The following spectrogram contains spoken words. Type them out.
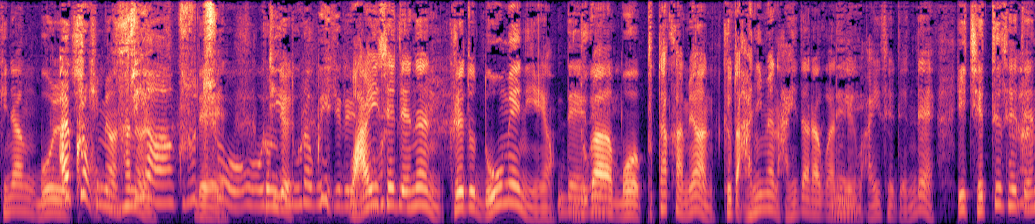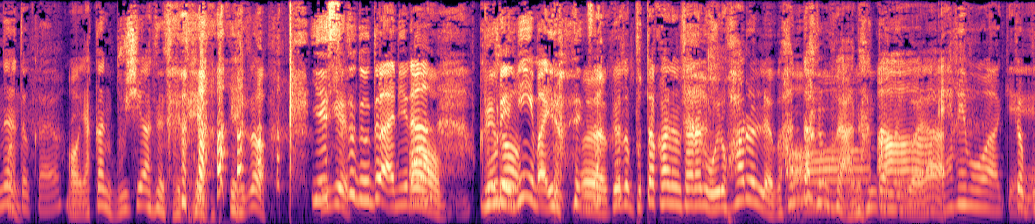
그냥 뭘 아, 시키면 하는. 그렇죠. 네. 그럼 뭐라고 얘기를 Y세대는 그래도 no man이에요. 네, 누가 네. 뭐 부탁하면 그래도 아니면 아니다라고 하는 게 네. Y세대인데 이 Z세대는 어, 네. 약간 무시하는 세대예요. 그래서 yes도 no도 아니라 어, 노랭이 막 이러면서 네, 그래서 부탁하는 사람이 오히려 화를 내고 한다는 어, 거야 안 한다는 아, 거야. 애매모호하게. 그러니까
